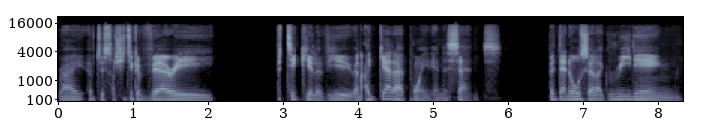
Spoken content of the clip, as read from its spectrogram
right? Of just she took a very particular view. And I get her point in a sense. But then also like reading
